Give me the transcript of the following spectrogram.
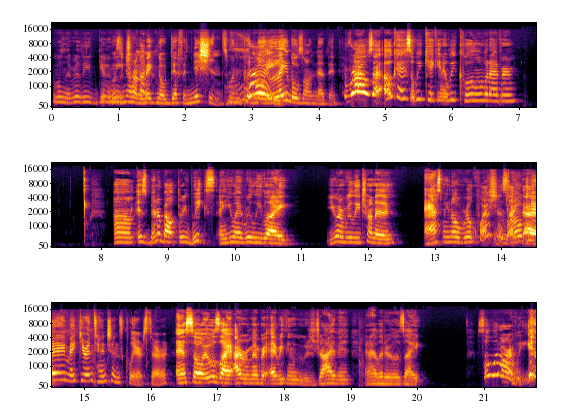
he wasn't really giving me. wasn't me trying to make no definitions, wasn't putting right. no labels on nothing. Right. I was like, okay, so we kicking it, we cool and whatever. Um, it's been about three weeks and you ain't really like you ain't really trying to ask me no real questions like okay, that. Okay, make your intentions clear, sir. And so it was like I remember everything we was driving, and I literally was like, "So what are we?"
